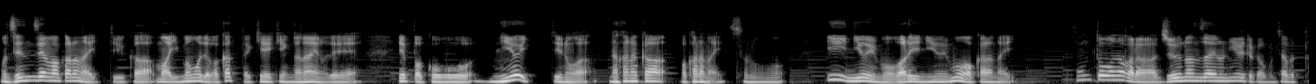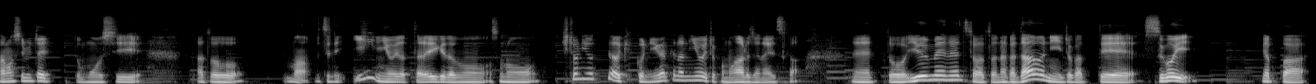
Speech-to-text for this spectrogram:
まあ、全然わからないっていうか、まあ今まで分かった経験がないので、やっぱこう、匂いっていうのがなかなかわからない。その、いい匂いも悪い匂いもわからない。本当はだから柔軟剤の匂いとかも多分楽しみたいと思うし、あと、まあ別にいい匂いだったらいいけども、その、人によっては結構苦手な匂いとかもあるじゃないですか。え、っと、有名なやつとかだとなんかダウニーとかってすごい、やっぱ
